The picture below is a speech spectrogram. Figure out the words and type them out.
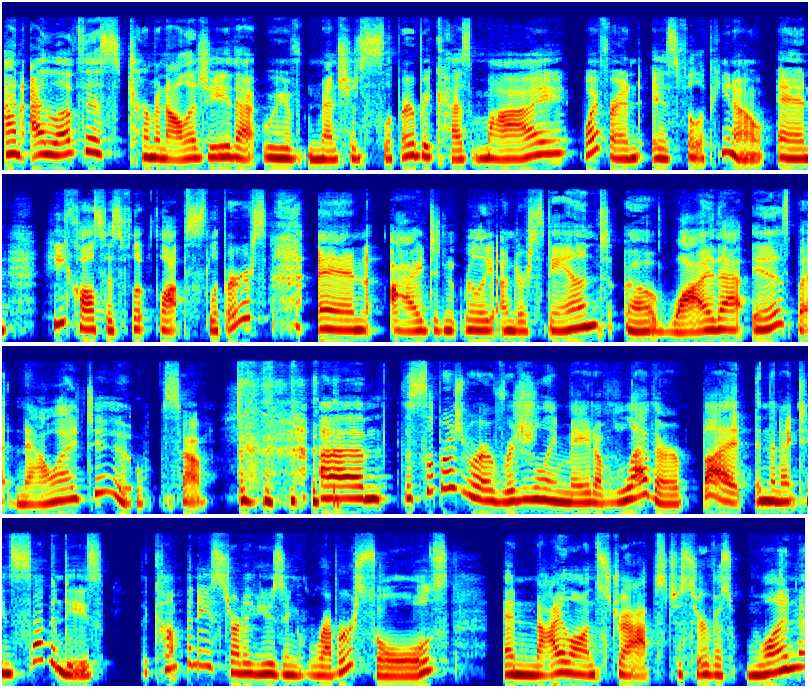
And I love this terminology that we've mentioned slipper because my boyfriend is Filipino and he calls his flip flops slippers. And I didn't really understand uh, why that is, but now I do. So um, the slippers were originally made of leather, but in the 1970s, the company started using rubber soles and nylon straps to service one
